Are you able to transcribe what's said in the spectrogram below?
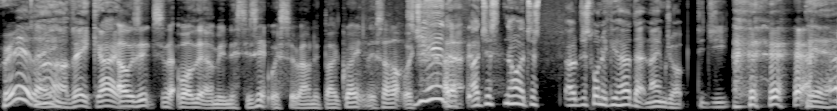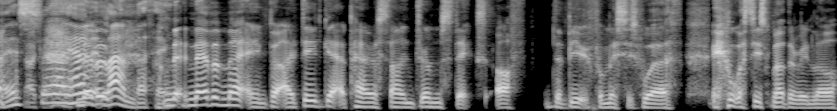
Really? Oh, there you go. I was interested. Well, yeah, I mean, this is it. We're surrounded by greatness, aren't we? Did you hear And I that? I just no. I just I just wonder if you heard that name drop. Did you? yes. I heard Never- it land, I think. N- never met him, but I did get a pair of signed drumsticks off the beautiful Mrs. Worth, who was his mother-in-law,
